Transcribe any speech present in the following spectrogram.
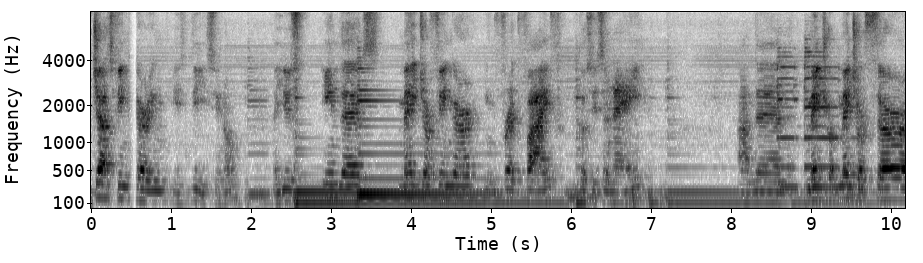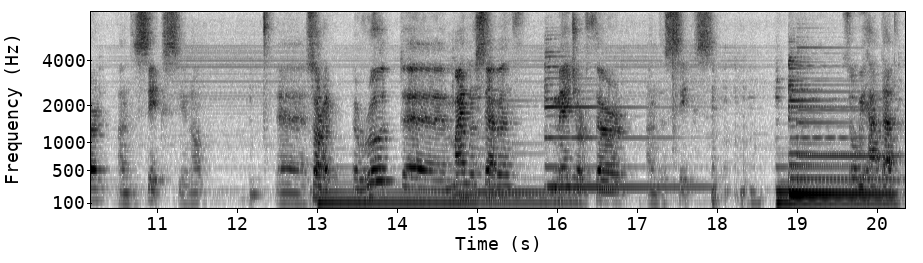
jazz fingering is this, you know. I use index, major finger in fret five because it's an A, and then major major third and six, you know. Uh, sorry, the root uh, minor seventh, major third, and the sixth. So we have that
